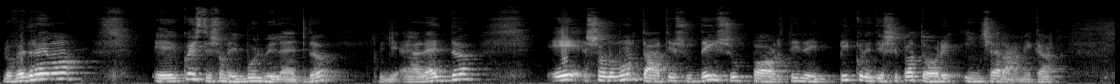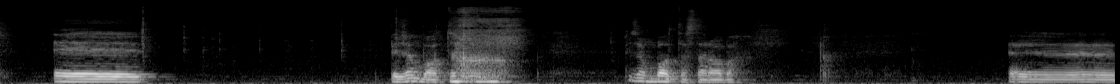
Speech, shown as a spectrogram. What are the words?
lo vedremo. E questi sono i bulbi LED, quindi è a LED e sono montati su dei supporti, dei piccoli dissipatori in ceramica. E... Pesa un botto. Pesa un botto sta roba. Eh,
